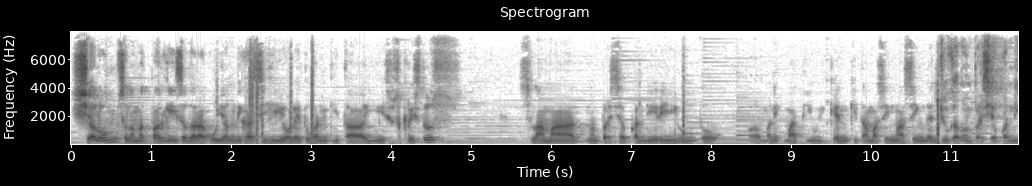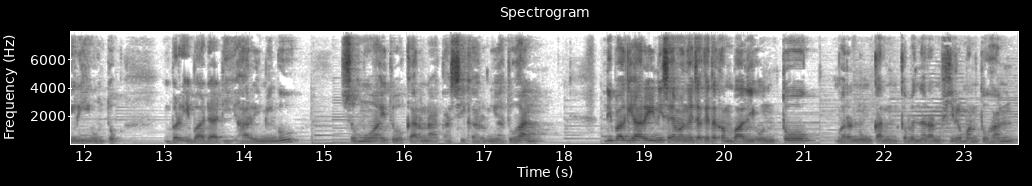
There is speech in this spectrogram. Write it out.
Shalom, selamat pagi saudaraku yang dikasihi oleh Tuhan kita Yesus Kristus. Selamat mempersiapkan diri untuk uh, menikmati weekend kita masing-masing dan juga mempersiapkan diri untuk beribadah di hari Minggu. Semua itu karena kasih karunia Tuhan. Di pagi hari ini saya mengajak kita kembali untuk merenungkan kebenaran firman Tuhan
